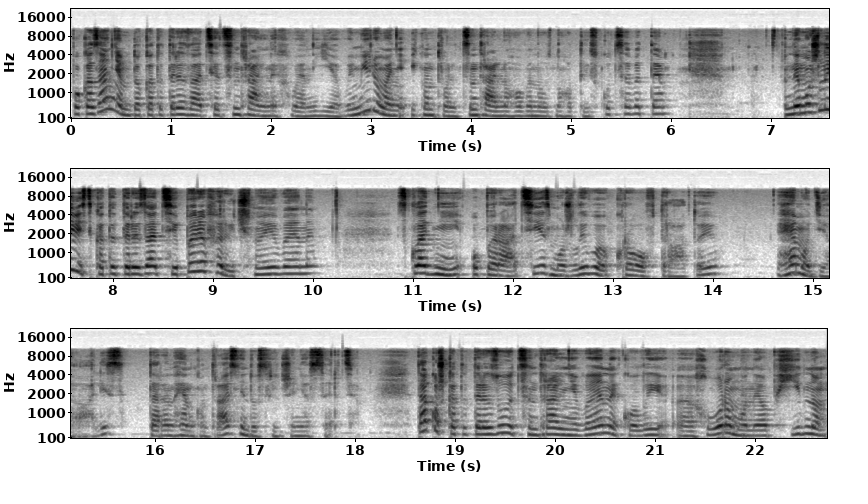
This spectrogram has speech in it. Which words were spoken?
Показанням до катетеризації центральних вен є вимірювання і контроль центрального венозного тиску ЦВТ, неможливість катетеризації периферичної вени, складні операції з можливою крововтратою, гемодіаліз та рентген-контрастні дослідження серця. Також катетеризують центральні вени, коли е, хворому необхідно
